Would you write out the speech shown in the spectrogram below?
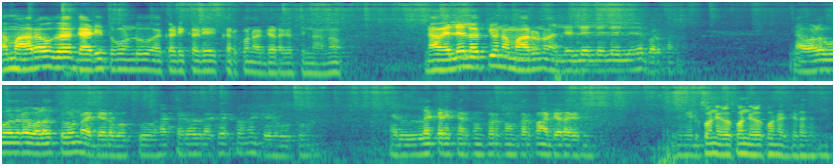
ನಮ್ಮ ಆರವಾಗ ಗಾಡಿ ತೊಗೊಂಡು ಆ ಕಡೆ ಕಡೆ ಕರ್ಕೊಂಡು ಅಡ್ಡಾಡಕತ್ತೀನಿ ನಾನು. ನಾವು ಎಲ್ಲೆಲ್ಲಿ ಹೋಗ್ತೀವಿ ನಮ್ಮ ಆರೂ ಅಲ್ಲೆಲ್ಲೆಲ್ಲೆಲ್ಲೇ ಬರ್ತಾನೆ. ನಾವು ಒಳಗೆ ಹೋದ್ರೆ ಒಳಗೆ ತೊಗೊಂಡು ಅಡ್ಡಾಡ್ಬೇಕು, ಆ ಕಡೆ ಹೋದ್ರೆ ಆ ಕಡೆ ತೊಗೊಂಡು ಅಡ್ಡಾಡ್ಬೇಕು. ಎಲ್ಲ ಕಡೆ ಕರ್ಕೊಂಡು ಕರ್ಕೊಂಡು ಕರ್ಕೊಂಡು ಅಡ್ಡಾಡಕತ್ತೀನಿ. ಹಿಡ್ಕೊಂಡು ಹೇಳ್ಕೊಂಡು ಹೇಳ್ಕೊಂಡು ಅಡ್ಡಾಡಕತ್ತೀನಿ.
